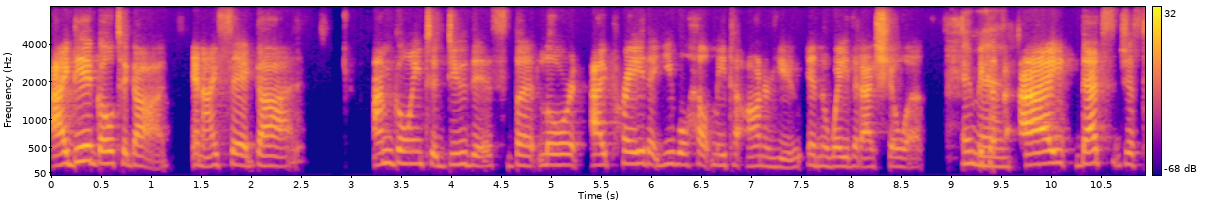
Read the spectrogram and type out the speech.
I did go to God and I said, God, I'm going to do this, but Lord, I pray that you will help me to honor you in the way that I show up. Amen. Because I that's just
